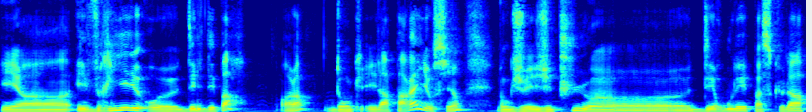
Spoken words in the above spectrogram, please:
est, est vrillée euh, dès le départ. Voilà. Donc et là pareil aussi. Hein. Donc j'ai pu euh, dérouler parce que là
